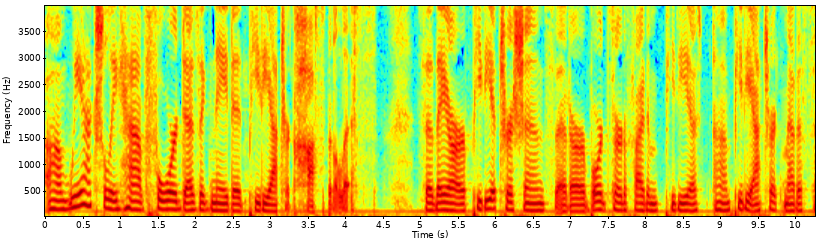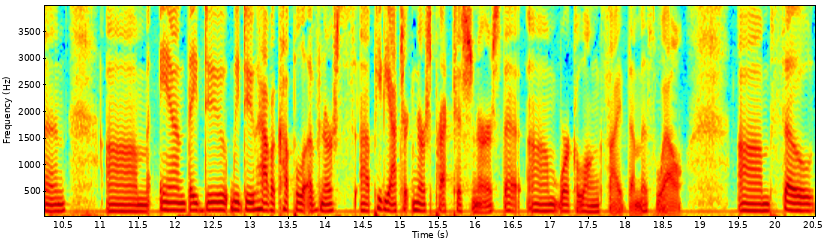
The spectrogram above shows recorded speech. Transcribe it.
um, we actually have four designated pediatric hospitalists. So they are pediatricians that are board certified in uh, pediatric medicine, um, and they do. We do have a couple of nurse uh, pediatric nurse practitioners that um, work alongside them as well. Um, so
